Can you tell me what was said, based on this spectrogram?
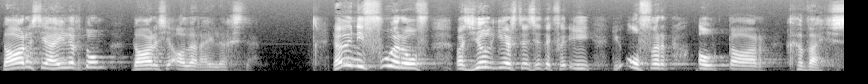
Daar is die heiligdom, daar is die allerheiligste. Nou in die voorhof was heel eerstens het ek vir u die offeraltaar gewys.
